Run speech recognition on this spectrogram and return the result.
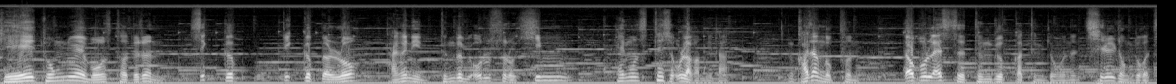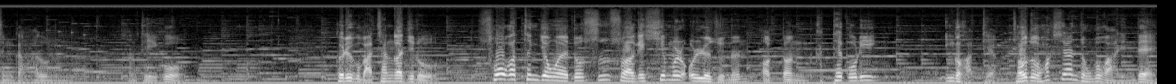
개 종류의 몬스터들은 C급, B급별로 당연히 등급이 오를수록 힘, 행운 스탯이 올라갑니다. 가장 높은 WS 등급 같은 경우는 7 정도가 증가하는 상태이고 그리고 마찬가지로 소 같은 경우에도 순수하게 힘을 올려주는 어떤 카테고리인 것 같아요. 저도 확실한 정보가 아닌데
